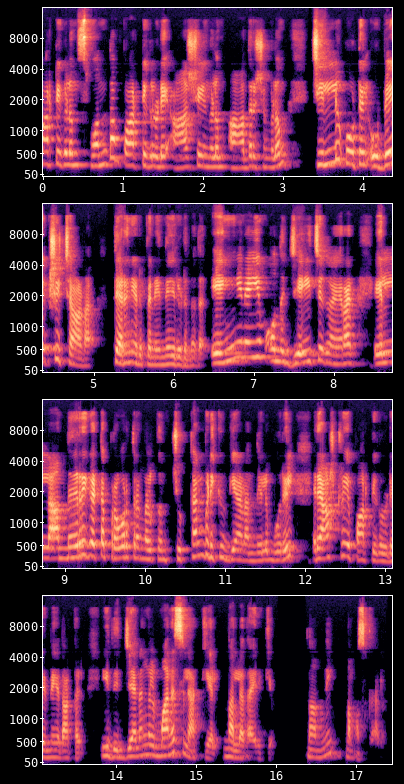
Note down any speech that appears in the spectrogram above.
പാർട്ടികളും സ്വന്തം പാർട്ടികളുടെ ആശയങ്ങളും ആദർശങ്ങളും ചില്ലുകൂട്ടിൽ ഉപേക്ഷിച്ചാണ് തെരഞ്ഞെടുപ്പിനെ നേരിടുന്നത്. എങ്ങനെയും ഒന്ന് ജയിച്ചു കയറാൻ എല്ലാ നെറികെട്ട പ്രവർത്തനങ്ങൾക്കും ചുക്കാൻ പിടിക്കുകയാണ് നിലമ്പൂരിൽ രാഷ്ട്രീയ പാർട്ടികളുടെ നേതാക്കൾ. ഇത് ജനങ്ങൾ മനസ്സിലാക്കിയാൽ നല്ലതായിരിക്കും. നന്ദി നമസ്കാരം.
